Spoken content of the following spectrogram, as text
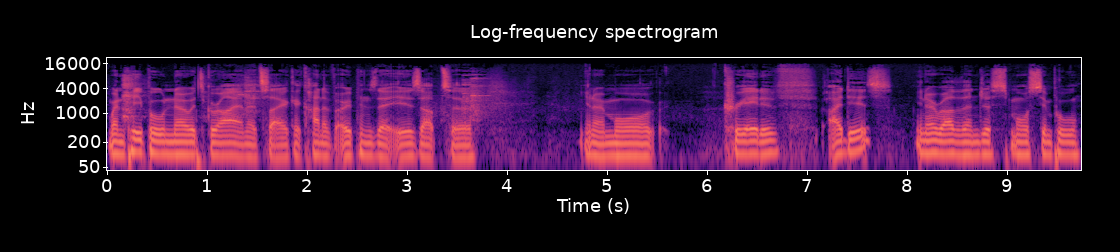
when people know it's grime, it's like it kind of opens their ears up to, you know, more creative ideas. You know, rather than just more simple,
